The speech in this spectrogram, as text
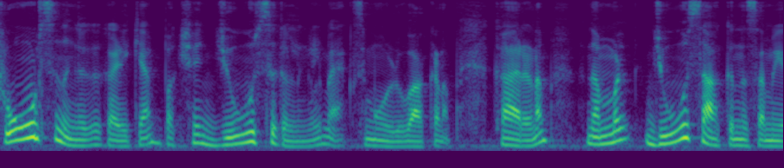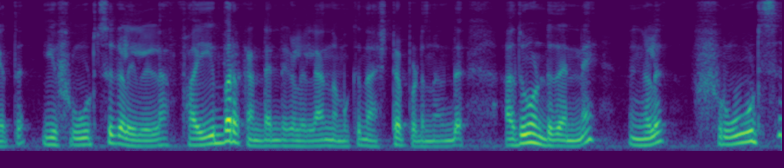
ഫ്രൂട്ട്സ് നിങ്ങൾക്ക് കഴിക്കാം പക്ഷേ ജ്യൂസുകൾ നിങ്ങൾ മാക്സിമം ഒഴിവാക്കണം. കാരണം നമ്മൾ ജ്യൂസ് ആക്കുന്ന സമയത്ത് ഈ ഫ്രൂട്ട്സുകളിലുള്ള ഫൈബർ കണ്ടന്റുകളെല്ലാം നമുക്ക് നഷ്ടപ്പെടുന്നുണ്ട്. അതുകൊണ്ട് തന്നെ നിങ്ങൾ ഫ്രൂട്ട്സ്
